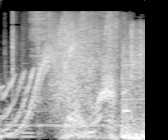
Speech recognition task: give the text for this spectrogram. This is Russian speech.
Wow.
